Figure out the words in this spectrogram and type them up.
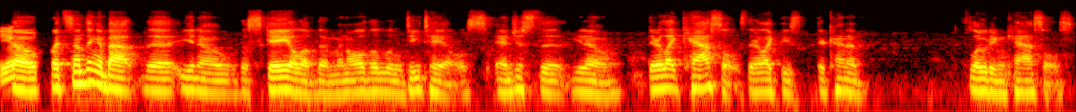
Yeah. So, but something about the, you know, the scale of them and all the little details and just the, you know, they're like castles. They're like these, they're kind of floating castles.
